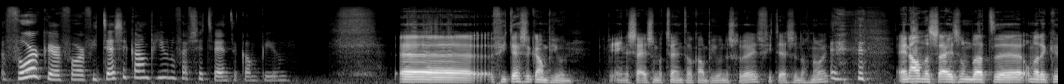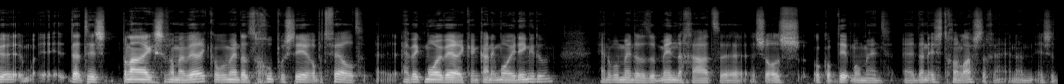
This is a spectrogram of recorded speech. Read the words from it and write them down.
Voorkeur voor Vitesse kampioen of FC Twente kampioen? Uh, Vitesse kampioen. Enerzijds omdat Twente al kampioen is geweest, Vitesse nog nooit. en anderzijds omdat, uh, omdat ik, uh, dat is het belangrijkste van mijn werk. Op het moment dat het goed presteren op het veld, heb ik mooi werk en kan ik mooie dingen doen. En op het moment dat het wat minder gaat, zoals ook op dit moment, dan is het gewoon lastiger. En dan is het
